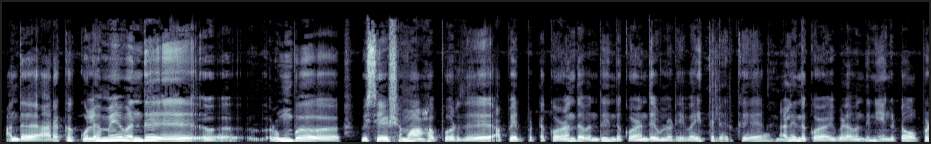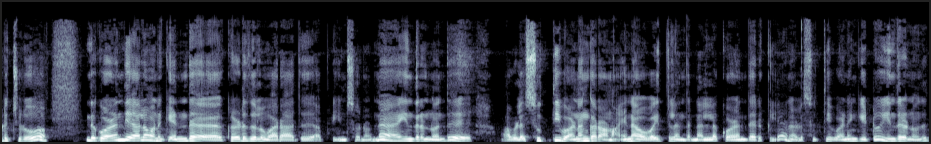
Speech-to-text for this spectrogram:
அந்த அரக்க குலமே வந்து ரொம்ப விசேஷமா ஆக போறது. அப்பேற்பட்ட குழந்தை வந்து இந்த குழந்தை இவளுடைய வயிற்றுல இருக்கு. அதனால இந்த குழ- இவளை வந்து நீ என்கிட்ட ஒப்படைச்சிடும் இந்த குழந்தையால உனக்கு எந்த கெடுதலும் வராது அப்படின்னு சொன்னோன்னே இந்திரன் வந்து அவளை சுத்தி வணங்குறானா. ஏன்னா வயிற்றுல அந்த நல்ல குழந்தை இருக்குல்ல அதனால சுத்தி வணங்கிட்டு இந்திரன் வந்து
